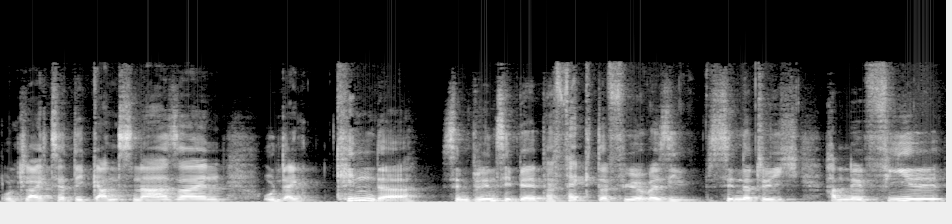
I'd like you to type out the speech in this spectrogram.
und gleichzeitig ganz nah sein. Und ein Kinder sind prinzipiell perfekt dafür, weil sie sind natürlich, haben eine viel,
